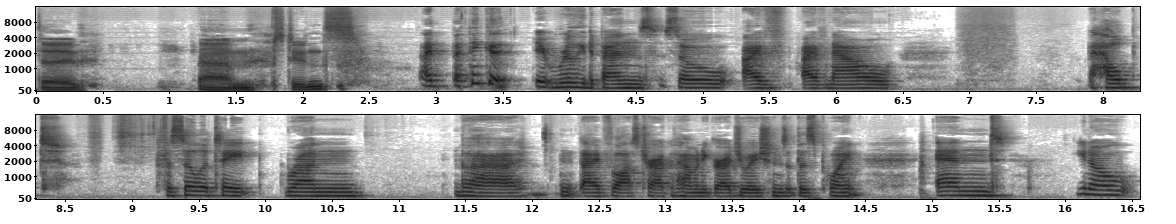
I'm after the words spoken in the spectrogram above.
the um, students. I, I think it, it really depends. So I've I've now helped facilitate, run. Uh, I've lost track of how many graduations at this point, and you know,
